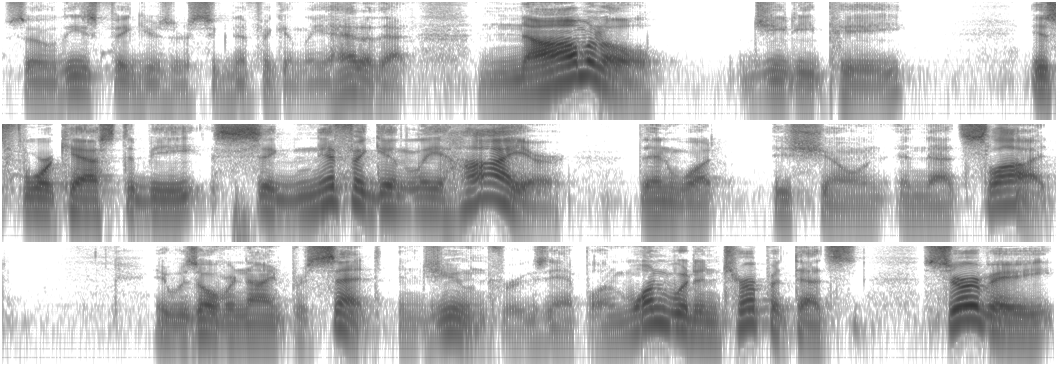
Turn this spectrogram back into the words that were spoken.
So these figures are significantly ahead of that. Nominal GDP is forecast to be significantly higher than what is shown in that slide. It was over 9% in June, for example. And one would interpret that survey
